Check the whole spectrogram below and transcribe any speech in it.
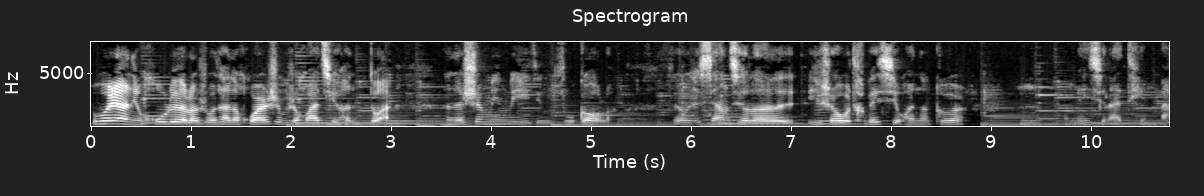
就会让你忽略了说它的花是不是花期很短，它的生命力已经足够了，所以我就想起了一首我特别喜欢的歌。嗯，我们一起来听吧。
